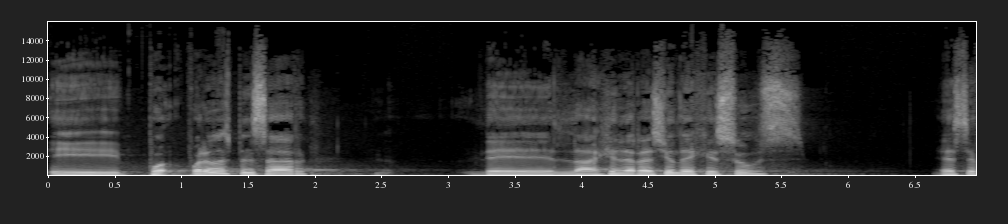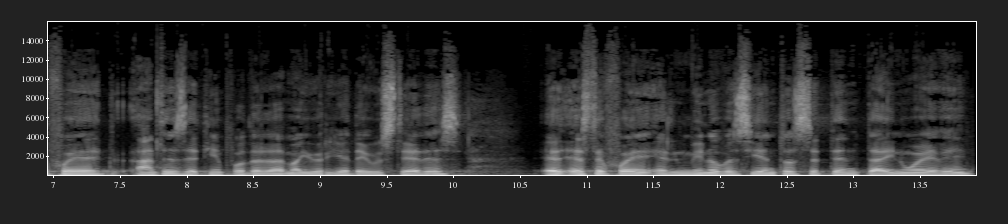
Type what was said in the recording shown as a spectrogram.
Y podemos pensar de la generación de Jesús. Este fue antes del tiempo de la mayoría de ustedes. E, este fue en 1979.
